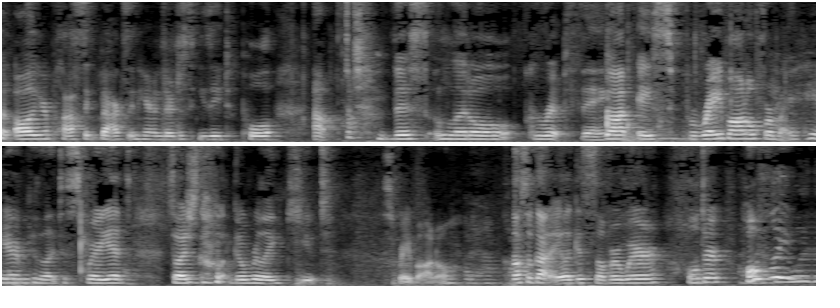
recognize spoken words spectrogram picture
put all your plastic bags in here and they're just easy to pull out. This little grip thing. Got a spray bottle for my hair because I like to spray it. So I just got like a really cute spray bottle. Also got a, like a silverware holder. Hopefully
